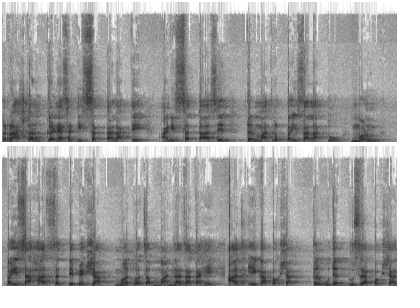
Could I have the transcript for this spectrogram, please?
राजकारण करण्यासाठी सत्ता लागते. आणि सत्ता असेल तर मात्र पैसा लागतो. म्हणून पैसा हा सत्तेपेक्षा महत्त्वाचा मानला जात आहे. आज एका पक्षात तर उद्या दुसऱ्या पक्षात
